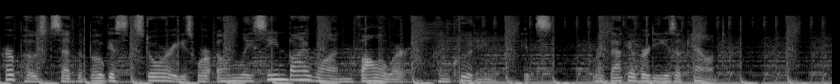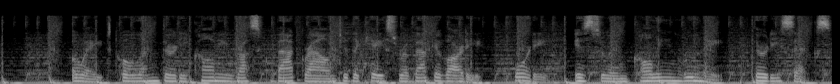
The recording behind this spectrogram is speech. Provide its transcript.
Her post said the bogus stories were only seen by one follower, concluding, it's Rebekah Vardy's account. 08 30 Connie Rusk Background to the case Rebekah Vardy, 40, is suing Coleen Rooney, 36,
